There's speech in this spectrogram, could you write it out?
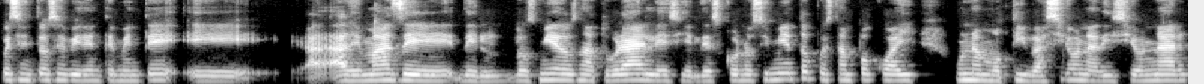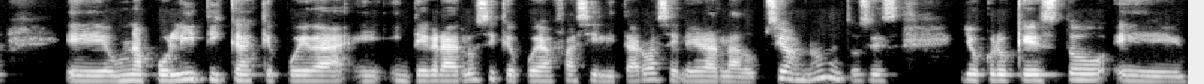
pues entonces evidentemente, eh, además de, los miedos naturales y el desconocimiento, pues tampoco hay una motivación adicional, eh, una política que pueda integrarlos y que pueda facilitar o acelerar la adopción, ¿no? Entonces, yo creo que esto... E,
